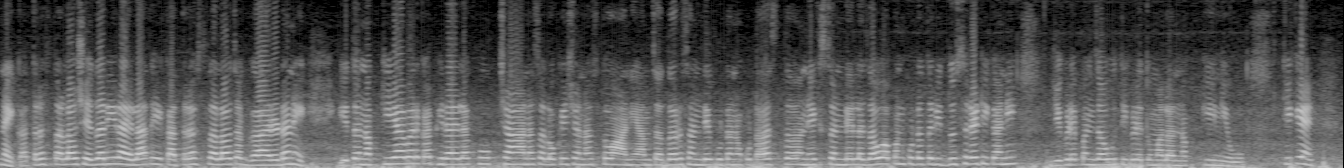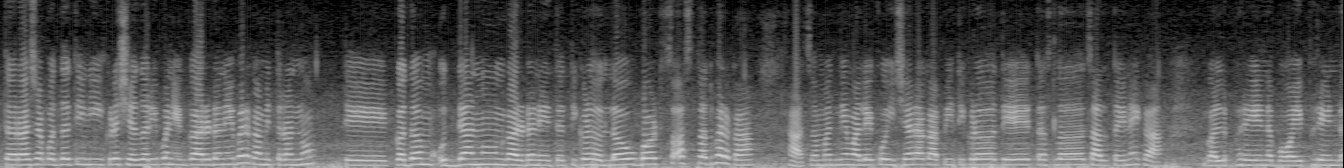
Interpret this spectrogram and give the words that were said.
नाही कात्रस तलाव शेजारी राहिला. तर हे कात्रस तलावचा गार्डन आहे. इथं नक्की या बरं का फिरायला. खूप छान असं लोकेशन असतो आणि आमचा दर संडे कुठं ना कुठं असतं. नेक्स्ट संडेला जाऊ आपण कुठंतरी दुसऱ्या ठिकाणी. जिकडे पण जाऊ तिकडे तुम्हाला नक्की नेऊ. ठीक आहे? तर अशा पद्धतीने इकडे शेजारी पण एक गार्डन आहे बरं का मित्रांनो. ते कदम उद्यान म्हणून गार्डन आहे तर तिकडं लव बर्ड्स असतात बरं का. हां समजणेवाले को इशारा कापी तिकडं ते तसलं चालतं आहे नाही का. गर्लफ्रेंड बॉयफ्रेंड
